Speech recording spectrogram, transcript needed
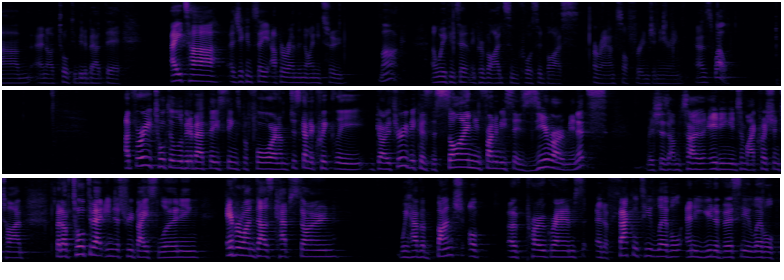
Um, and I've talked a bit about there. ATAR, as you can see, up around the 92 mark. And we can certainly provide some course advice around software engineering as well. I've already talked a little bit about these things before, and I'm just going to quickly go through because the sign in front of me says zero minutes, which is I'm so eating into my question time. But I've talked about industry-based learning. Everyone does capstone. We have a bunch of, of programs at a faculty level and a university level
